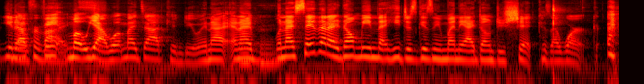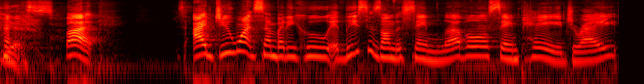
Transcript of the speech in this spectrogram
you know, mo- yeah, what my dad can do, and I and I when I say that, I don't mean that he just gives me money. I don't do shit because I work. yes. But I do want somebody who at least is on the same level, same page, right?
